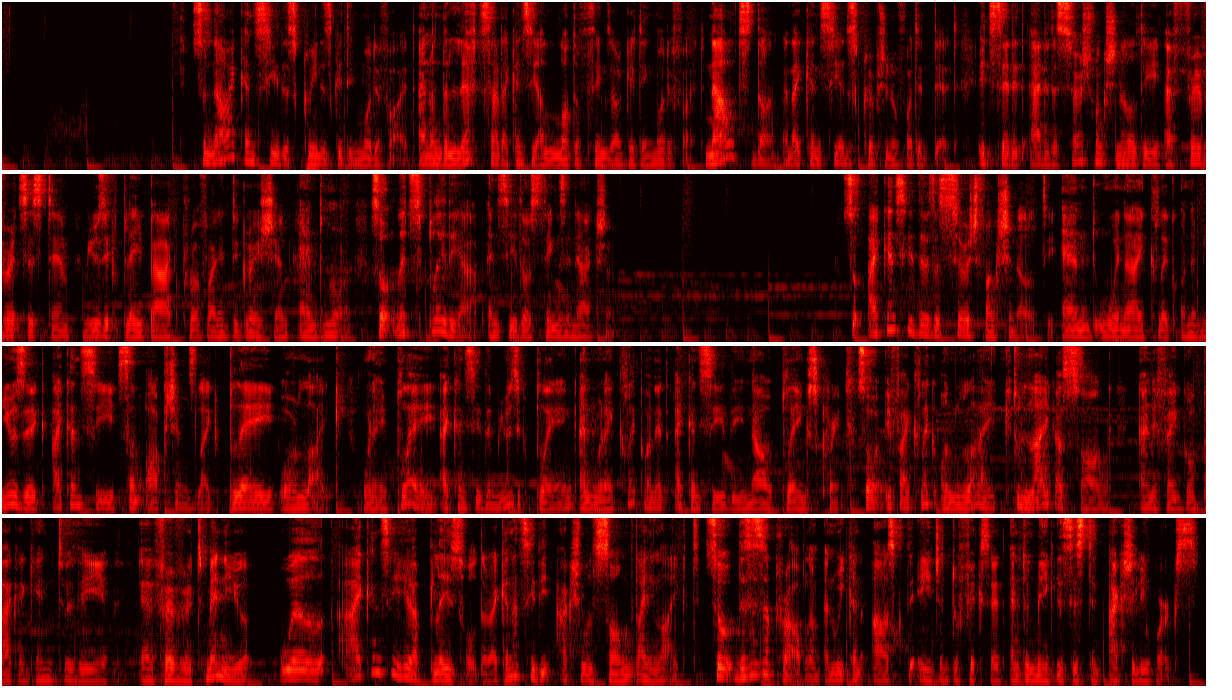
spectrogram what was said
So now I can see the screen is getting modified and on the left side I can see a lot of things are getting modified. Now it's done and I can see a description of what it did. It said it added a search functionality, a favorite system, music playback, profile integration and more. So let's play the app and see those things in action. So I can see there's a search functionality and when I click on the music, I can see some options like play or like. When I play, I can see the music playing and when I click on it, I can see the now playing screen. So if I click on like to like a song and if I go back again to the uh, favorite menu, well, I can see here a placeholder. I cannot see the actual song that I liked. So this is a problem and we can ask the agent to fix it and to make the system actually works.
